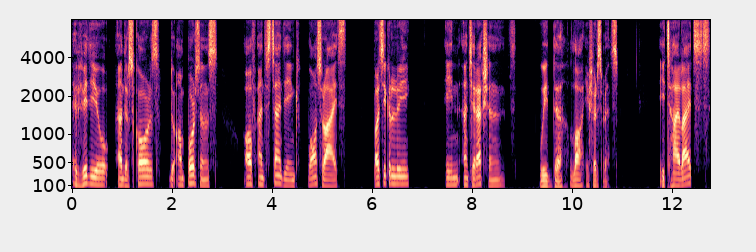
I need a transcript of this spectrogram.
a video underscores the importance of understanding one's rights, particularly in interactions with law enforcement. It highlights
